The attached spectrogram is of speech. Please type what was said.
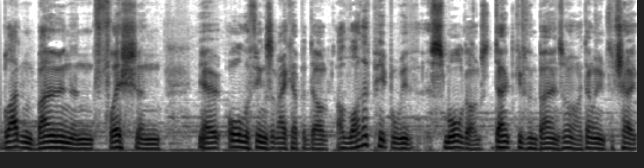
blood and bone and flesh and you know all the things that make up a dog. A lot of people with small dogs don't give them bones. Oh, I don't want him to choke.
